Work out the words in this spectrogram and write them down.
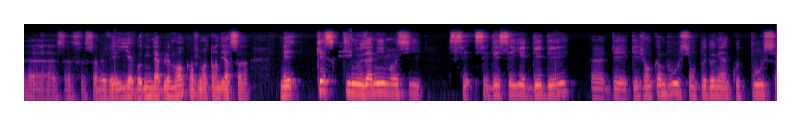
ça, ça, me vieillit abominablement quand je m'entends dire ça. Mais qu'est-ce qui nous anime aussi C'est d'essayer d'aider des, des, gens comme vous. Si on peut donner un coup de pouce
